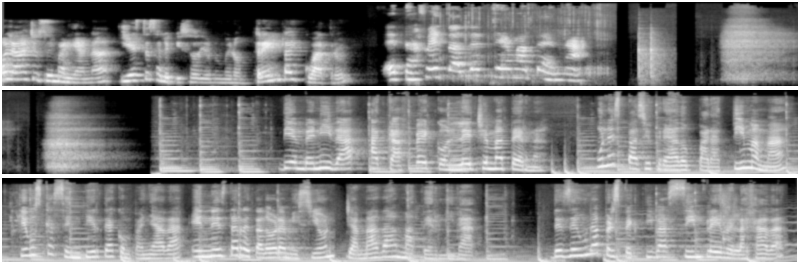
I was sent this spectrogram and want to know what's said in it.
Hola, yo soy Mariana y este es el episodio número 34. El café con leche materna. Bienvenida a Café con leche materna, un espacio creado para ti mamá que busca sentirte acompañada en esta retadora misión llamada maternidad. Desde una perspectiva simple y relajada,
